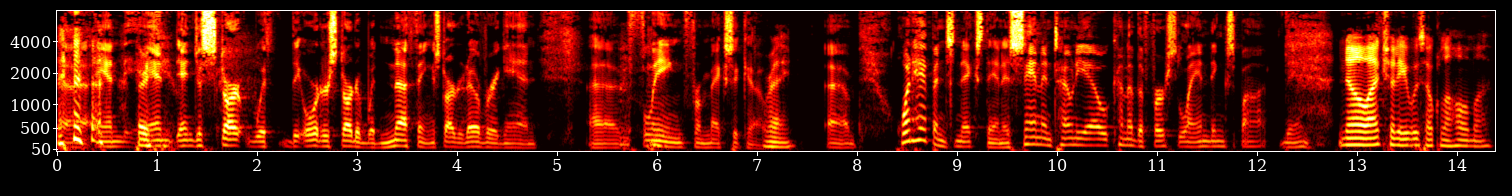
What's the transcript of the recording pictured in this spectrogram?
Uh, and, and, and just start with the order started with nothing, started over again, uh, fleeing from Mexico. right. Um, what happens next then? Is San Antonio kind of the first landing spot then? No, actually, it was Oklahoma.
